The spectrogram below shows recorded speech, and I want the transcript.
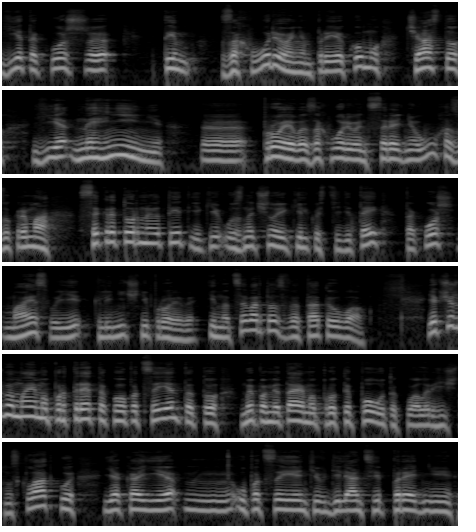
є також е, тим захворюванням, при якому часто є негнійні е, прояви захворювань середнього вуха, зокрема секреторний отит, який у значної кількості дітей також має свої клінічні прояви. І на це варто звертати увагу. Якщо ж ми маємо портрет такого пацієнта, то ми пам'ятаємо про типову таку алергічну складку, яка є у пацієнтів в ділянці передньої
